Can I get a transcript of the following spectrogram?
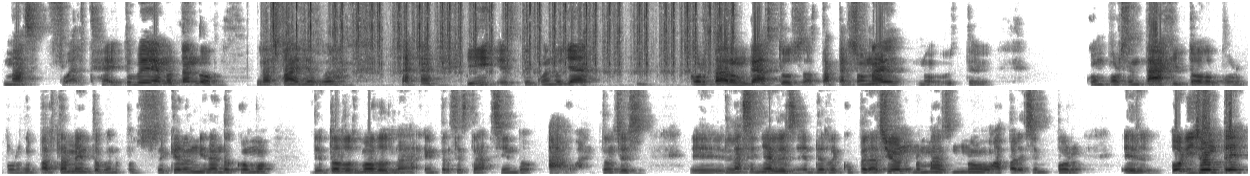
más fuerte. Ahí tuve anotando las fallas, ¿verdad? y este, cuando ya cortaron gastos hasta personal, ¿no? Este, con porcentaje y todo por, departamento, bueno, pues se quedan mirando cómo de todos modos la empresa está haciendo agua. Entonces, eh, las señales de recuperación nomás no aparecen por el horizonte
